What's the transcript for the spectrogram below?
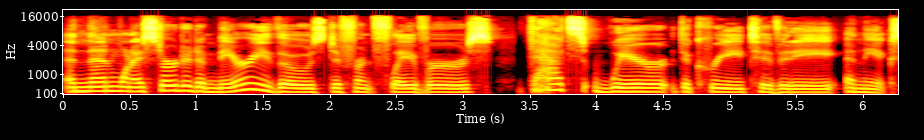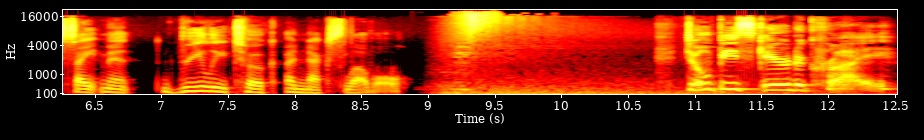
And then when I started to marry those different flavors, that's where the creativity and the excitement really took a next level. Don't be scared to cry.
